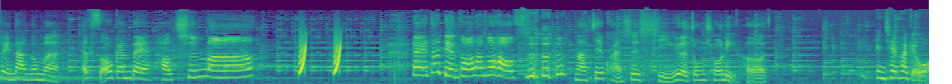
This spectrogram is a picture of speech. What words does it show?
摄影大哥们，XO 干贝好吃吗？哎、他点头，他说好吃。那这款是喜悦中秋礼盒，哎，你切块给我。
